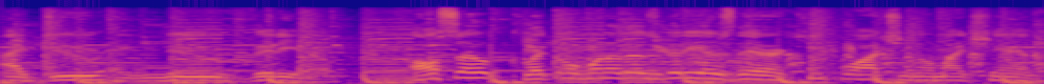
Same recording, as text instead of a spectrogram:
I do a new video. Also, click on one of those videos there. Keep watching on my channel.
